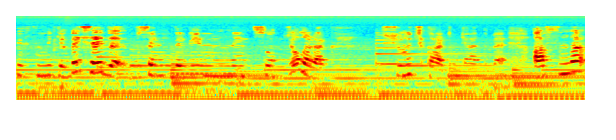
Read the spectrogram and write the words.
Kesinlikle. Ve şey de bu senin dediğinin sonucu olarak şunu çıkardım kendime. Aslında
